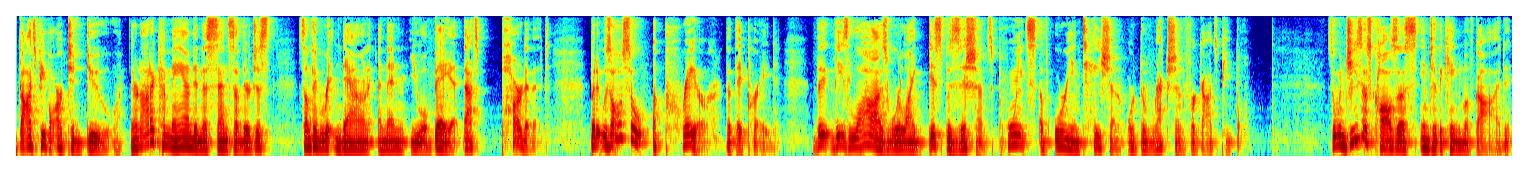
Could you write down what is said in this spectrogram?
God's people are to do. They're not a command in the sense of they're just something written down and then you obey it. That's part of it. But it was also a prayer that they prayed. The, these laws were like dispositions, points of orientation or direction for God's people. So when Jesus calls us into the kingdom of God,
